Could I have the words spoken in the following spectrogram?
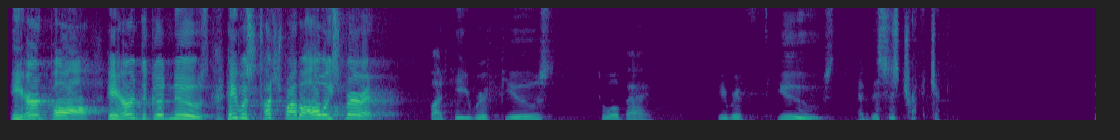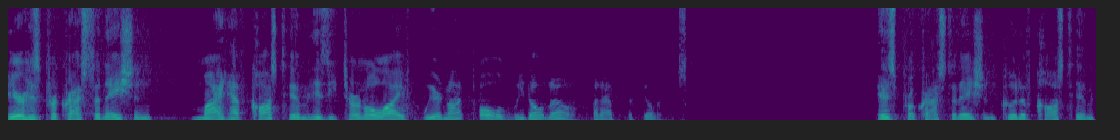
He heard Paul, he heard the good news, he was touched by the Holy Spirit but he refused to obey. He refused. And this is tragic. Here, his procrastination might have cost him his eternal life. We're not told. We don't know what happened to Felix. His procrastination could have cost him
